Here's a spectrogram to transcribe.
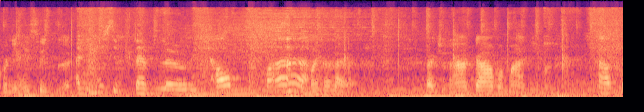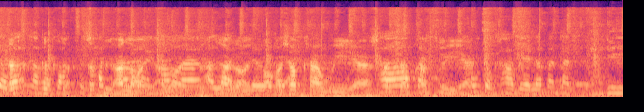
คนนี้ให้สิบเลย อันนี้ให้สิบเต็มเลยชอบมากไม่เท่าไหร่อะ8.59ประมาณนี้มั้งครับแต่ว่าสำหก็รับคือเราก็คืออร่อยชอบร่อยมากก็อคือร่อยอร่อยเลยอ๋อเขาชอบคาเวียร์ชเขาอบชอบมัคานกินเวียร์คู่กับคาเวียร์แล้วมันแบบดี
